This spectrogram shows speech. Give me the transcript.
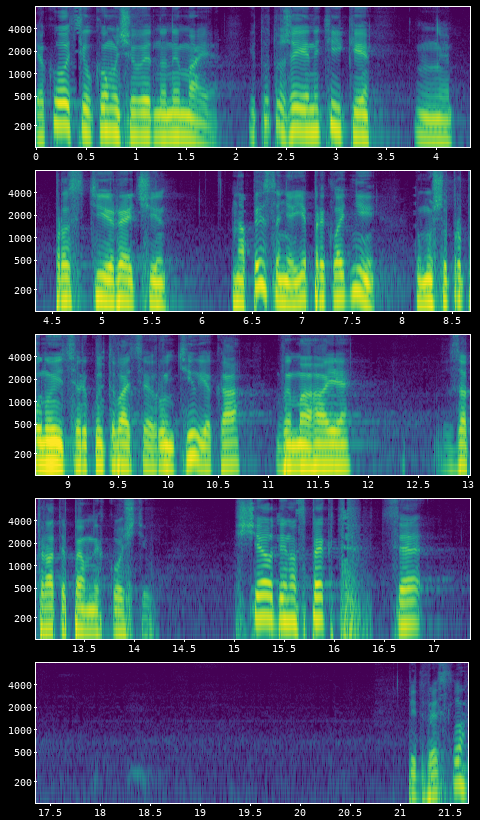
якого цілком очевидно немає. І тут вже є не тільки прості речі написання, є прикладні, тому що пропонується рекультивація ґрунтів, яка вимагає затрати певних коштів. Ще один аспект це підвисло.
